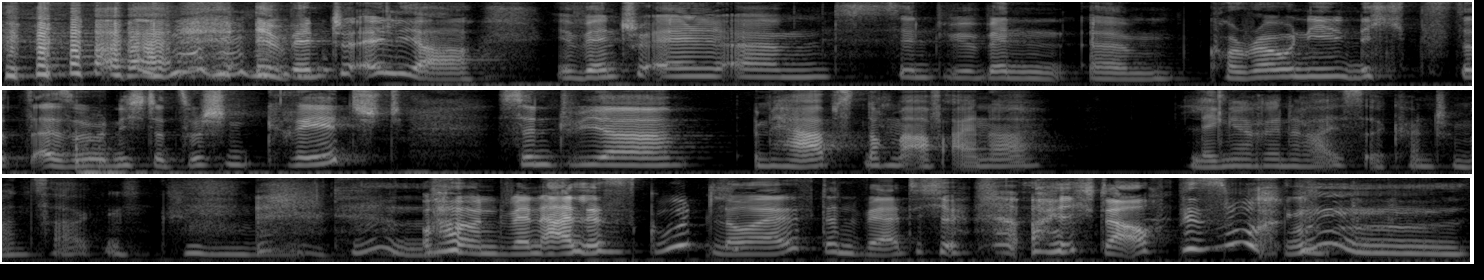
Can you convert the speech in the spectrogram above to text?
Eventuell ja. Eventuell ähm, sind wir, wenn ähm, Coroni nichts, also nicht dazwischen grätscht, sind wir im Herbst nochmal auf einer längeren Reise, könnte man sagen. Hm. Und wenn alles gut läuft, dann werde ich euch da auch besuchen. Hm.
